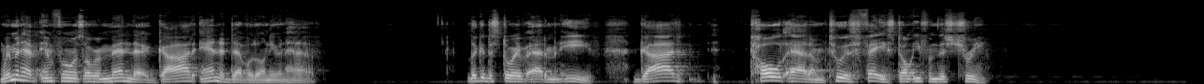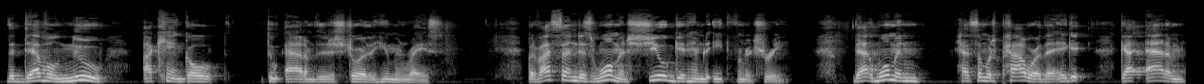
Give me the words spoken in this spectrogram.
Women have influence over men that God and the devil don't even have. Look at the story of Adam and Eve. God told Adam to his face, Don't eat from this tree. The devil knew I can't go through Adam to destroy the human race. But if I send this woman, she'll get him to eat from the tree. That woman has so much power that it got Adam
